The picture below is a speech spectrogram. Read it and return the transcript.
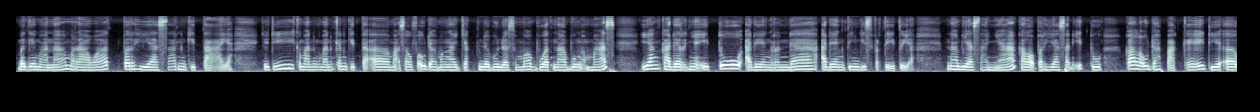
bagaimana merawat perhiasan kita ya. Jadi kemarin-kemarin kan kita uh, Mak Saufa udah mengajak bunda-bunda semua buat nabung emas yang kadarnya itu ada yang rendah, ada yang tinggi seperti itu ya. Nah biasanya kalau perhiasan itu kalau udah pakai dia uh,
